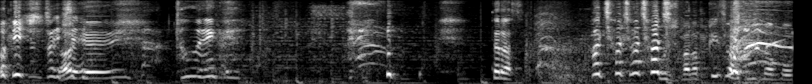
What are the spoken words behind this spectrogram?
Pojeszcze się! Okej. Tomek! Teraz. Chodź, chodź, chodź, chodź! Kuźwa, no pisła mi znowu.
